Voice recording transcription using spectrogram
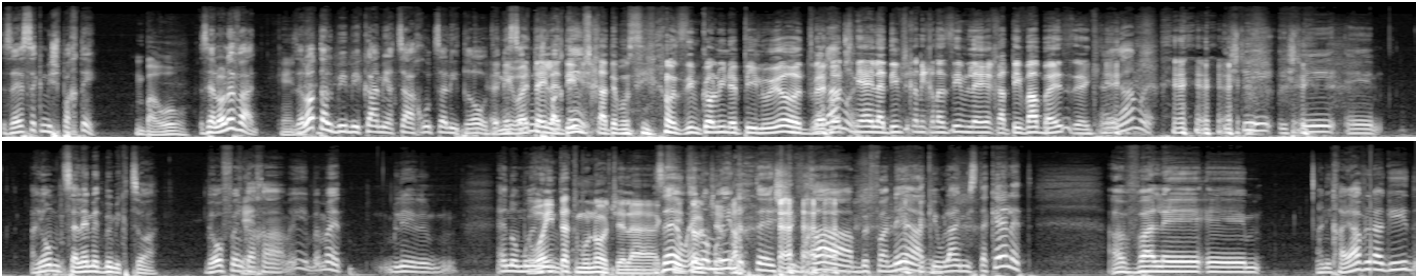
זה עסק משפחתי. ברור. זה לא לבד. כן. זה לא טל ביבי קם, יצא החוצה להתראות. אני רואה את הילדים שלך, אתם עושים, עושים כל מיני פעילויות, ועוד שנייה הילדים שלך נכנסים לחטיבה בעסק. לגמרי. אשתי, אשתי אה, היום מצלמת במקצוע. באופן כן. ככה, היא באמת, בלי... אין אומרים... רואים את התמונות של הקציצות שלך. זהו, אין אומרים את uh, שבחה בפניה, כי אולי היא מסתכלת, אבל uh, uh, אני חייב להגיד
